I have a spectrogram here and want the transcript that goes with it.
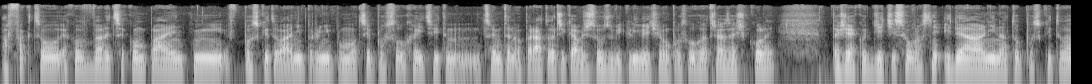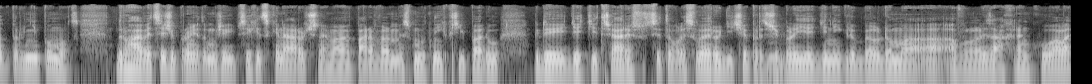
a fakt jsou jako velice kompliantní v poskytování první pomoci, poslouchají, co jim ten operátor říká, protože jsou zvyklí většinou poslouchat třeba ze školy, takže jako děti jsou vlastně ideální na to poskytovat první pomoc. Druhá věc je, že pro ně to může být psychicky náročné. Máme pár velmi smutných případů, kdy děti třeba resuscitovali své rodiče, protože byli jediný, kdo byl doma a, a volali záchranku, ale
